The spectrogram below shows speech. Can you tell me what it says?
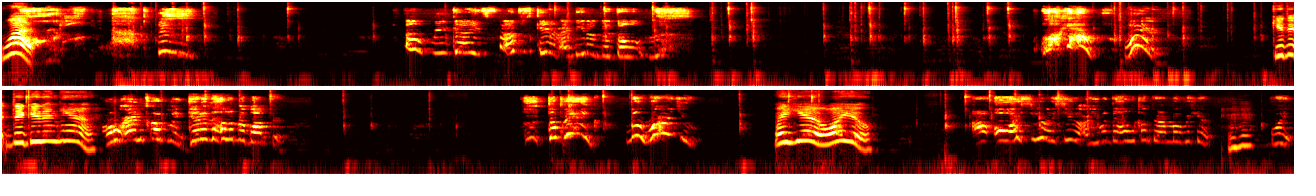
What? Help me, guys! I'm scared. I need an adult. Look out! Where? Get it. They get in here. More incoming! Get in the helicopter! The bank! No, where are you? Right here. Where are you? Uh, oh, I see you, I see you. Are you in the helicopter? I'm over here. Mm -hmm. Wait,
